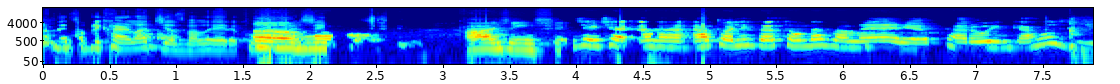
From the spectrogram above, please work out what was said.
a dizer sobre Carla Dias, Valéria. Conta pra Amo. gente. Ai, gente, Gente, a, a atualização da Valéria parou em Carla Dias?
